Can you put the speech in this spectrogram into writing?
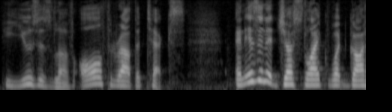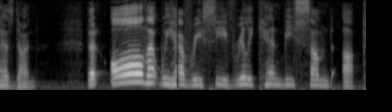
he uses love all throughout the text. And isn't it just like what God has done? That all that we have received really can be summed up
